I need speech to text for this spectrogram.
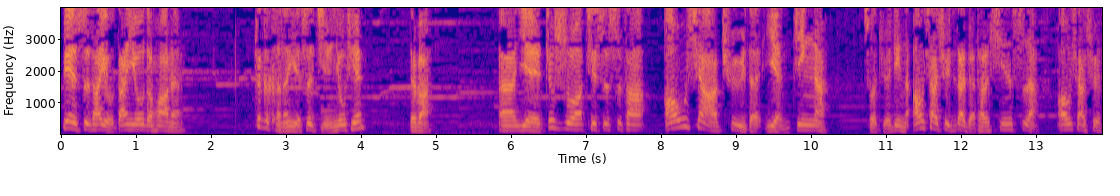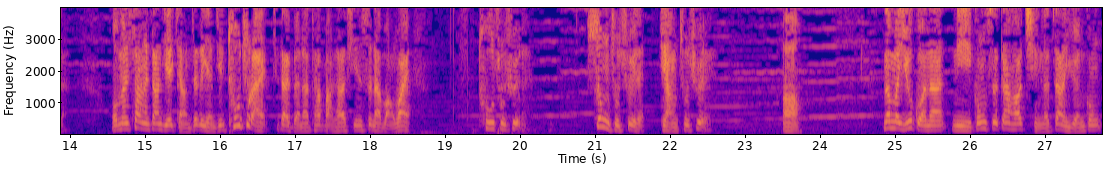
便是他有担忧的话呢，这个可能也是杞人忧天，对吧？呃，也就是说，其实是他凹下去的眼睛啊所决定的，凹下去就代表他的心事啊凹下去了。我们上一章节讲这个眼睛凸出来，就代表呢他把他的心事呢往外突出去了。送出去了，讲出去了，啊，那么如果呢，你公司刚好请了这样的员工，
